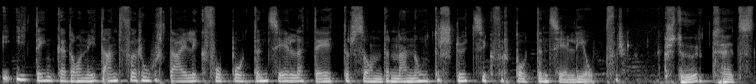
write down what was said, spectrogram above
Ich denke da nicht an die Verurteilung von potenziellen Tätern, sondern an Unterstützung für potenzielle Opfer. Gestört hat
